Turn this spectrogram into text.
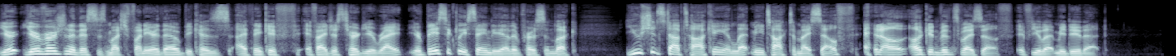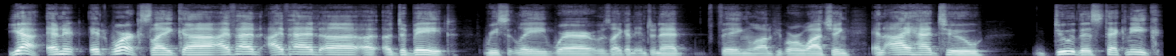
Your your version of this is much funnier though because I think if if I just heard you right, you're basically saying to the other person, "Look, you should stop talking and let me talk to myself, and I'll I'll convince myself if you let me do that." Yeah, and it it works. Like uh, I've had I've had uh, a, a debate recently where it was like an internet thing. A lot of people were watching, and I had to do this technique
